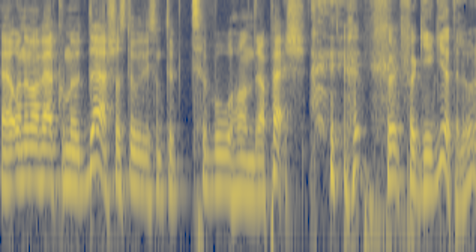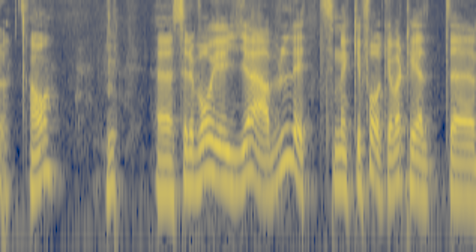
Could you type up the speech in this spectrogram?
Eh, och när man väl kom ut där så stod det liksom typ 200 pers. För, för gigget, eller vadå? Ja. Eh, så det var ju jävligt mycket folk. Jag varit helt eh,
